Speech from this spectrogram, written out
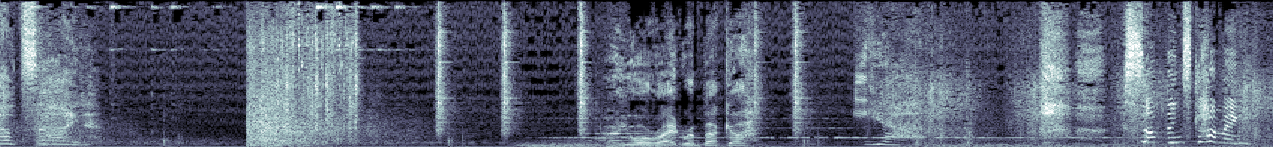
Outside. Are you alright, Rebecca? Yeah. Something's coming!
